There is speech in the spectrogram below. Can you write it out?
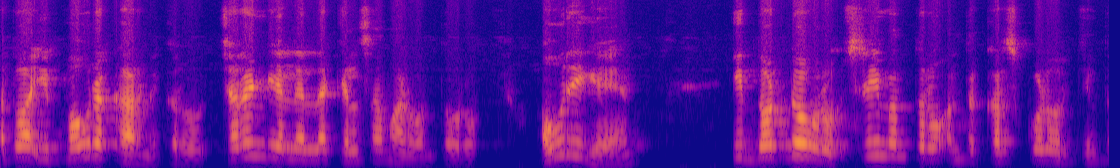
ಅಥವಾ ಈ ಪೌರ ಕಾರ್ಮಿಕರು, ಚರಂಡಿಯಲ್ಲೆಲ್ಲ ಕೆಲಸ ಮಾಡುವಂತವ್ರು ಅವರಿಗೆ ಈ ದೊಡ್ಡವರು, ಶ್ರೀಮಂತರು ಅಂತ ಕರ್ಸ್ಕೊಳ್ಳೋರ್ಗಿಂತ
